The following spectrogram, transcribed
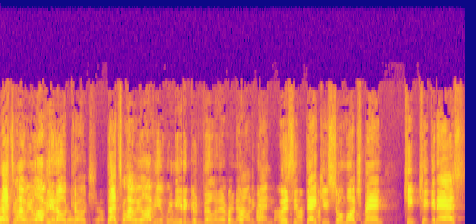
that's why we love you, though, Coach. That's why we love you. We need a good villain every now and again. Listen, thank you so much, man. Keep kicking ass.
